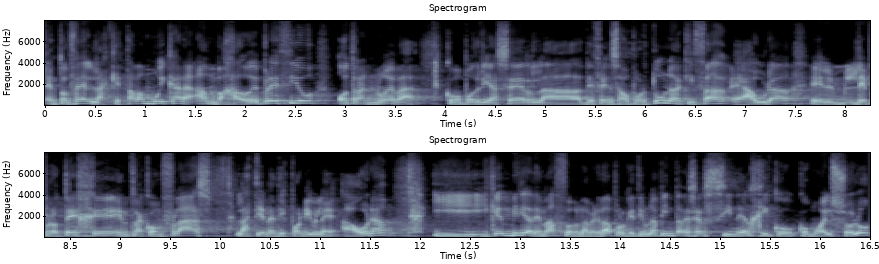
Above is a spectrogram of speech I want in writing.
Entonces, las que estaban muy caras han bajado de precio, otras nuevas, como podría ser la defensa oportuna, quizás, eh, Aura, le protege, entra con flash, las tienes disponibles ahora. Y, y qué envidia de mazo, la verdad, porque tiene una pinta de ser sinérgico como él solo.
